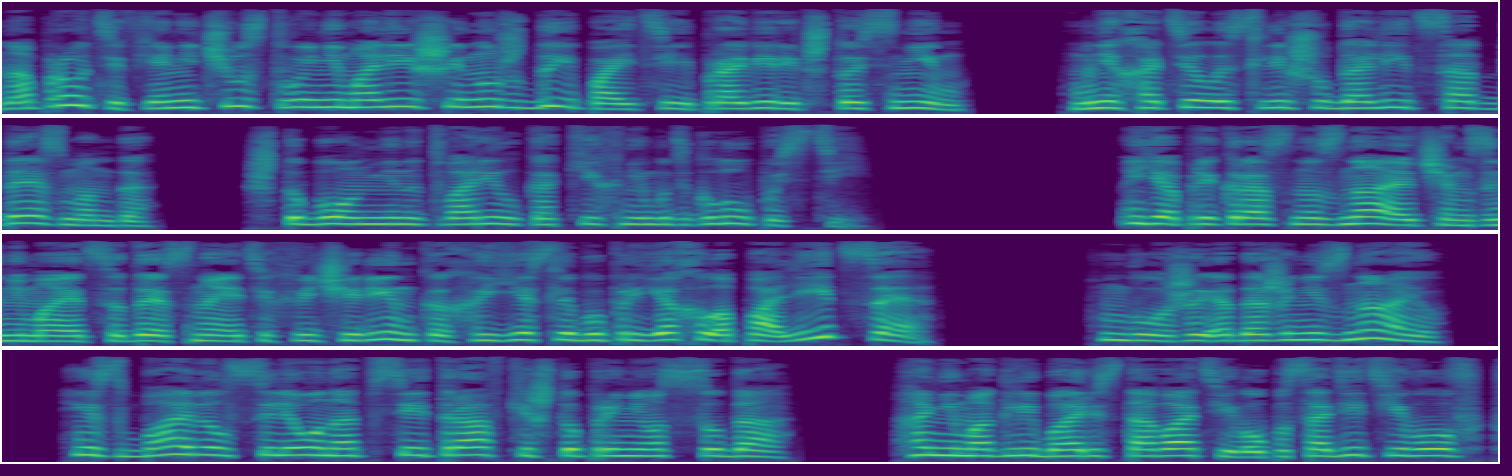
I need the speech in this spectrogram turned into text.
Напротив, я не чувствую ни малейшей нужды пойти и проверить, что с ним. Мне хотелось лишь удалиться от Дезмонда, чтобы он не натворил каких-нибудь глупостей. Я прекрасно знаю, чем занимается Дес на этих вечеринках, и если бы приехала полиция... Боже, я даже не знаю, избавился ли он от всей травки, что принес сюда. Они могли бы арестовать его, посадить его в...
